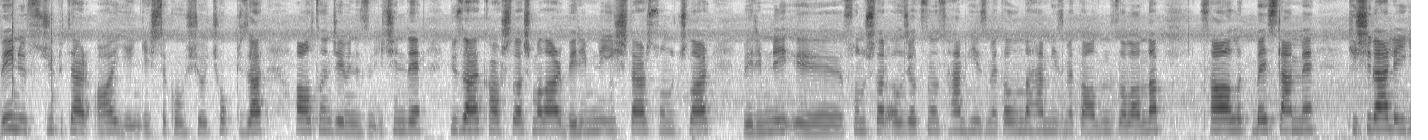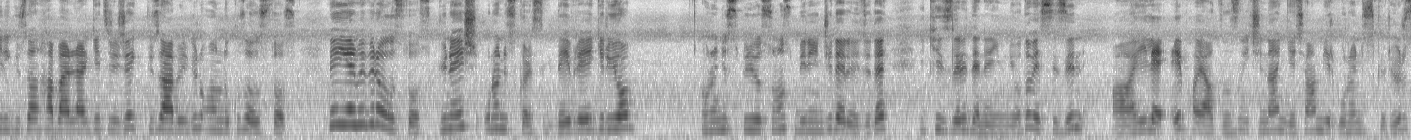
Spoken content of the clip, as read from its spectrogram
Venüs, Jüpiter, Ay yengeçte kavuşuyor. Çok güzel. 6. evinizin içinde güzel karşılaşmalar, verimli işler, sonuçlar, verimli e, sonuçlar alacaksınız. Hem hizmet alanında hem hizmet aldığınız alanda sağlık, beslenme, kişilerle ilgili güzel haberler getirecek güzel bir gün 19 Ağustos. Ve 21 Ağustos Güneş Uranüs karesi devreye giriyor. Uranüs biliyorsunuz birinci derecede ikizleri deneyimliyordu ve sizin aile, ev hayatınızın içinden geçen bir Uranüs görüyoruz.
